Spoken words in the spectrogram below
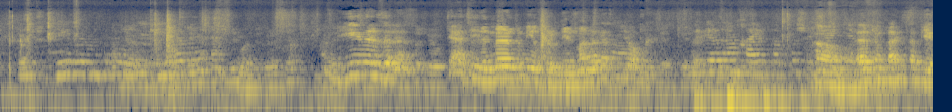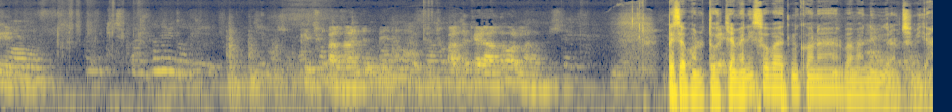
به زبان ترکمنی صحبت می‌کنن و من نمی‌دونم چی میگن.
